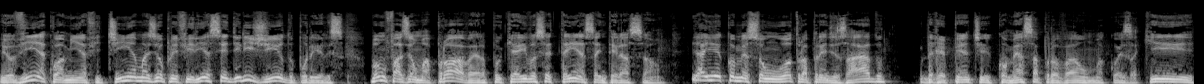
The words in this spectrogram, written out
eu vinha com a minha fitinha, mas eu preferia ser dirigido por eles. Vamos fazer uma prova? Era porque aí você tem essa interação. E aí começou um outro aprendizado, de repente começa a provar uma coisa aqui,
